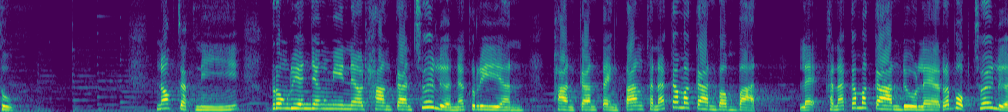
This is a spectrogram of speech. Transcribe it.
สุข นอกจากนี้ โรงเรียนยังมีแนวทางการช่วยเหลือนักเรียน ผ่านการแต่งตั้งคณะกรรมการบำบัด และคณะกรรมการดูแลระบบช่วยเหลือ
